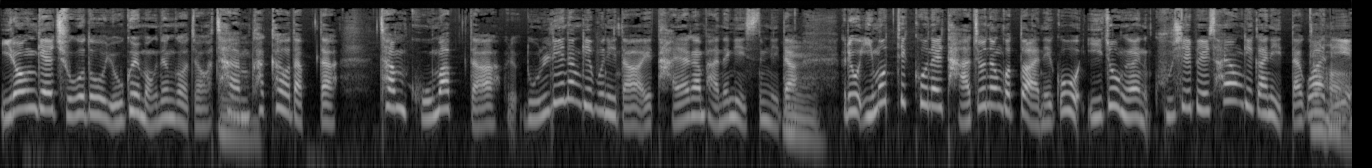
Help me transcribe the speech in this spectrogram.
이런 게 죽어도 욕을 먹는 거죠. 참 음. 카카오답다. 참 고맙다. 그리고 놀리는 기분이다. 다양한 반응이 있습니다. 음. 그리고 이모티콘을 다 주는 것도 아니고 이 종은 90일 사용 기간이 있다고 하니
